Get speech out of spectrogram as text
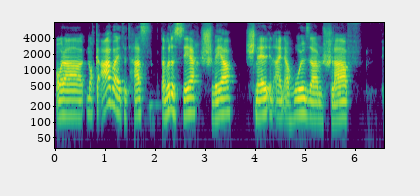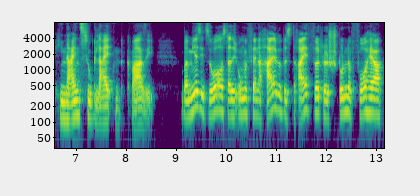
oder noch gearbeitet hast, dann wird es sehr schwer, schnell in einen erholsamen Schlaf hineinzugleiten, quasi. Bei mir sieht es so aus, dass ich ungefähr eine halbe bis dreiviertel Stunde vorher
